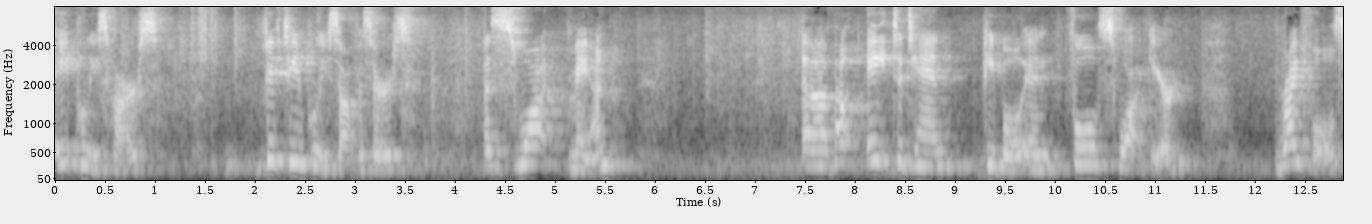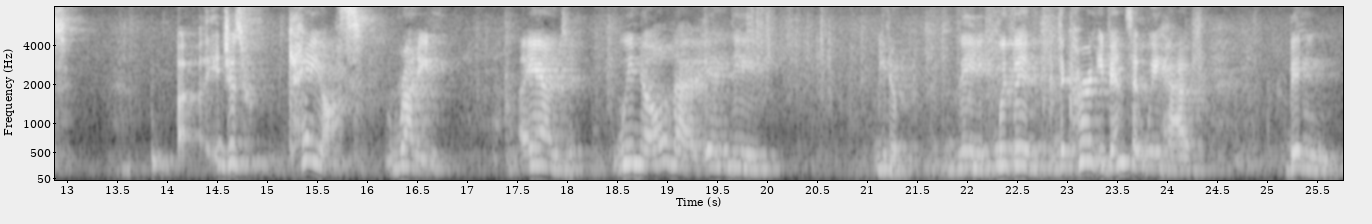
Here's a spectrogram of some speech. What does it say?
eight police cars, 15 police officers, a SWAT van, uh, about eight to ten people in full SWAT gear, rifles, uh, just chaos running. And we know that in the, you know, the within the current events that we have been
